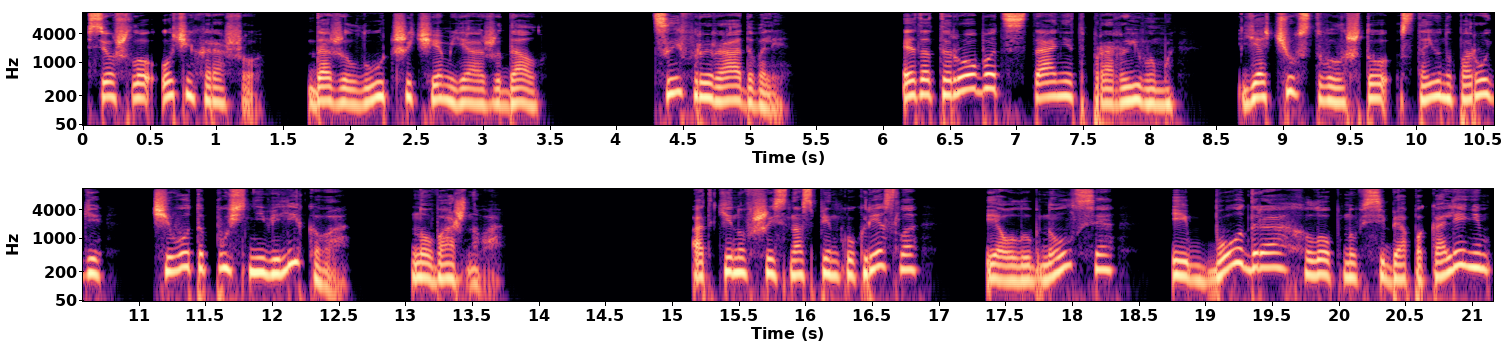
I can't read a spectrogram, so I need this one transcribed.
Все шло очень хорошо, даже лучше, чем я ожидал. Цифры радовали. Этот робот станет прорывом. Я чувствовал, что стою на пороге чего-то пусть не великого, но важного. Откинувшись на спинку кресла, я улыбнулся и, бодро хлопнув себя по коленям,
